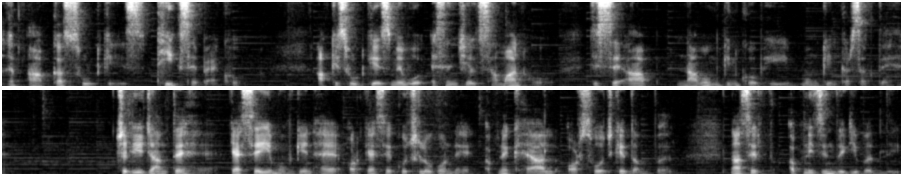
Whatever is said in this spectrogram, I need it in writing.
अगर आपका सूटकेस ठीक से पैक हो। आपके सूटकेस में वो एसेंशियल सामान हो, जिससे आप नामुमकिन को भी मुमकिन कर सकते हैं। चलिए जानते हैं कैसे ये मुमकिन है और कैसे कुछ लोगों ने अपने ख्याल और सोच के दम पर ना सिर्फ़ अपनी ज़िंदगी बदली,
